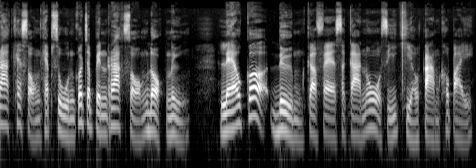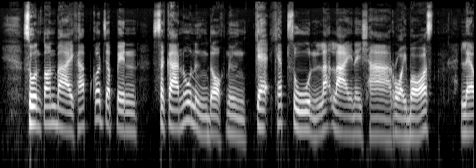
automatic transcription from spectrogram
รากแค่ 2 แคปซูล ก็จะเป็นราก 2 ดอก 1 แล้วก็ดื่มกาแฟสกาโน่สีเขียวตามเข้าไป ส่วนตอนบ่ายครับก็จะเป็นสกาโน่หนึ่งดอกหนึ่งแกะแคปซูลละลายในชารอยบอส แล้ว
